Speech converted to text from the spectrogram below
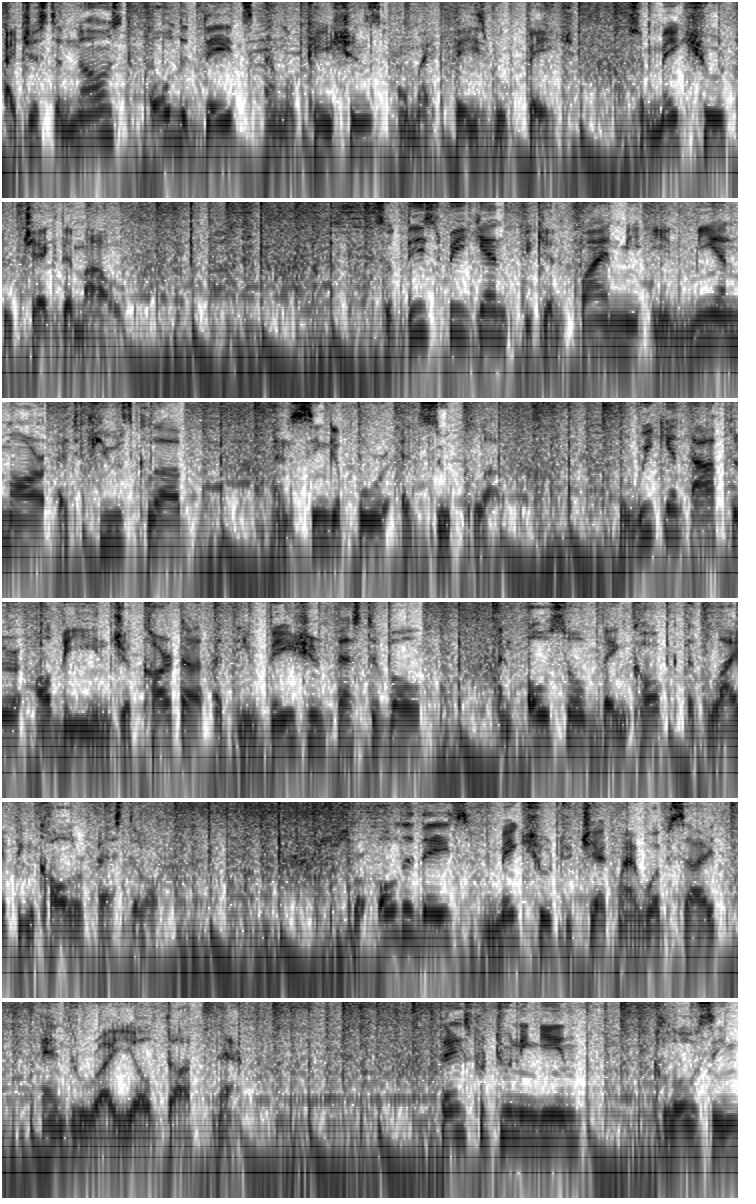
I just announced all the dates and locations on my Facebook page, so make sure to check them out. So this weekend you can find me in Myanmar at Fuse Club and Singapore at Zoo Club. The weekend after I'll be in Jakarta at the Invasion Festival and also Bangkok at Life in Color Festival. For all the dates, make sure to check my website andrewrayel.net. Thanks for tuning in. Closing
